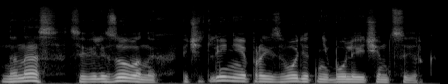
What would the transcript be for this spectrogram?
На нас, цивилизованных, впечатление производит не более чем цирк.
